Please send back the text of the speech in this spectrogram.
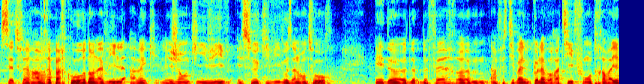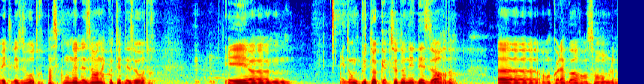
c'est de faire un vrai parcours dans la ville avec les gens qui y vivent et ceux qui vivent aux alentours et de, faire euh, un festival collaboratif où on travaille avec les autres parce qu'on est les uns à côté des autres. Et, euh, et, donc plutôt que de se donner des ordres, euh, on collabore ensemble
